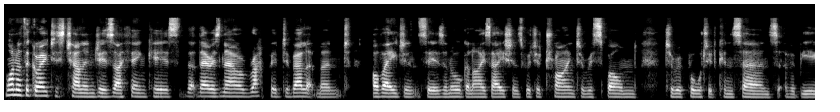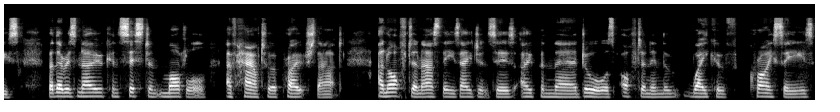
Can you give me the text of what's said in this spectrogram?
One of the greatest challenges, I think, is that there is now a rapid development of agencies and organisations which are trying to respond to reported concerns of abuse. But there is no consistent model of how to approach that. And often, as these agencies open their doors, often in the wake of crises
